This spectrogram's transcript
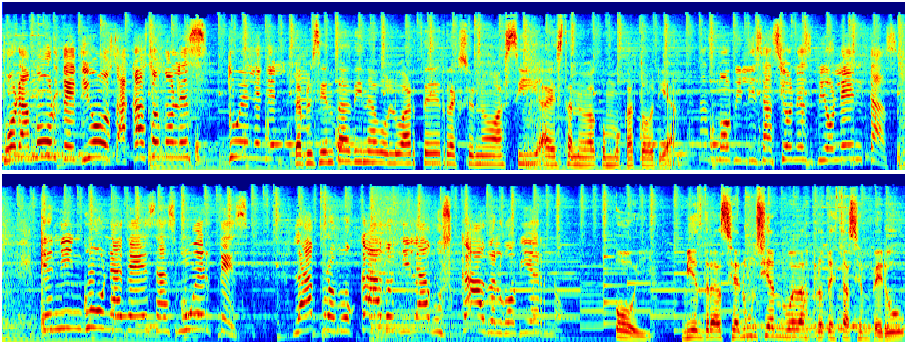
Por amor de Dios, ¿acaso no les la presidenta Dina Boluarte reaccionó así a esta nueva convocatoria. Las movilizaciones violentas, que ninguna de esas muertes la ha provocado ni la ha buscado el gobierno. Hoy, mientras se anuncian nuevas protestas en Perú,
